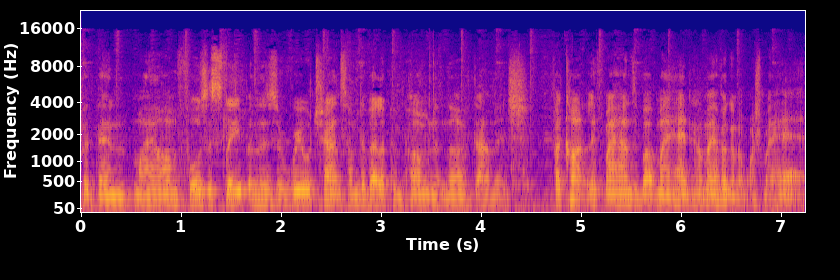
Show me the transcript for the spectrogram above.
but then my arm falls asleep and there's a real chance I'm developing permanent nerve damage. If I can't lift my hands above my head, how am I ever going to wash my hair?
